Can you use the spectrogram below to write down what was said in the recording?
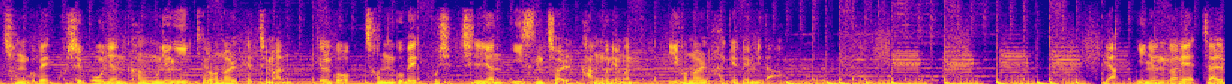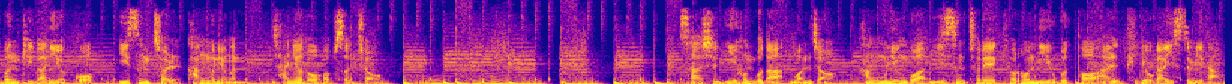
1995년 강문영이 결혼을 했지만 결국 1997년 이승철 강문영은 이혼을 하게 됩니다. 약 2년간의 짧은 기간이었고 이승철 강문영은 자녀도 없었죠. 사실 이혼보다 먼저 강문영과 이승철의 결혼 이유부터 알 필요가 있습니다.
